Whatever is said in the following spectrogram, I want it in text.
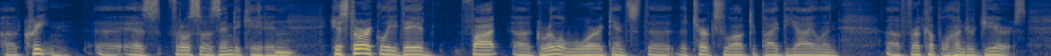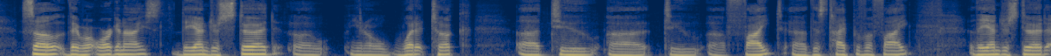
uh, Cretan, uh, as Froso has indicated. Mm. Historically, they had fought a guerrilla war against the, the Turks who occupied the island uh, for a couple hundred years. So they were organized. They understood, uh, you know, what it took uh, to uh, to uh, fight uh, this type of a fight. They understood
